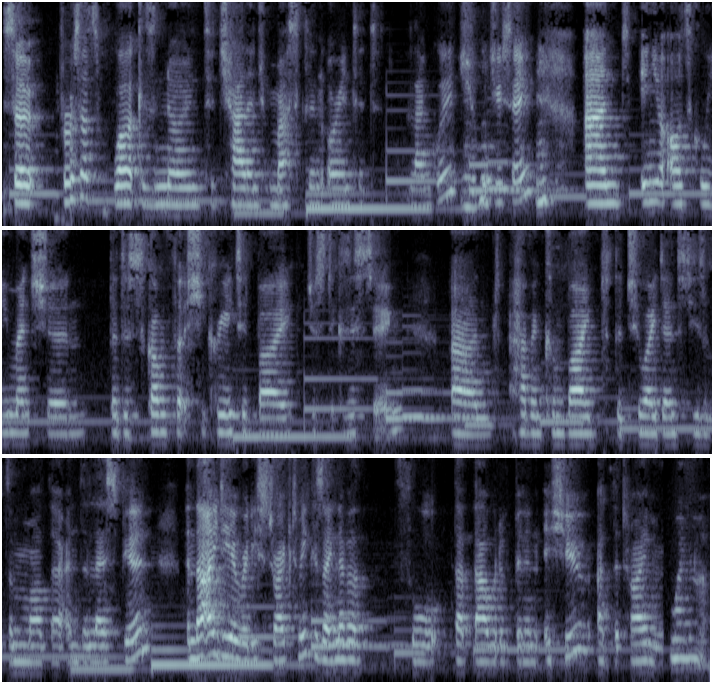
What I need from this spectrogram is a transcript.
So Brossard's work is known to challenge masculine oriented language, mm-hmm. would you say? Mm-hmm. And in your article, you mention the discomfort she created by just existing and having combined the two identities of the mother and the lesbian. And that idea really struck me because I never thought that that would have been an issue at the time. Why not?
